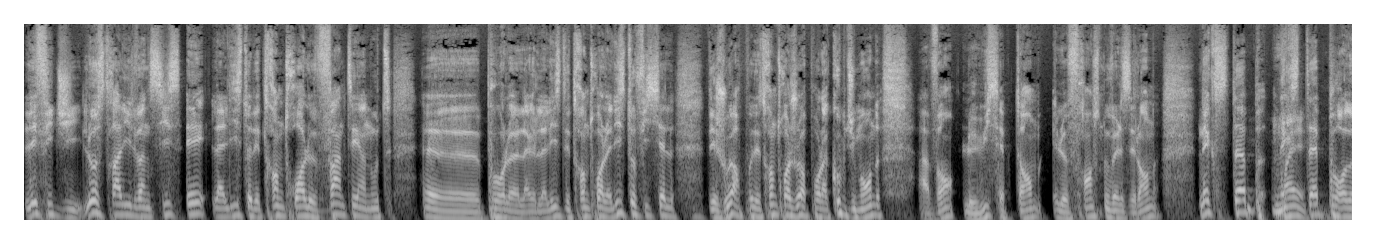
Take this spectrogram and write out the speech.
les Fidji, l'Australie le 26 et la liste des 33 le 21 août euh, pour la, la- la liste des 33, la liste officielle des joueurs, pour des 33 joueurs pour la Coupe du Monde avant le 8 septembre et le France-Nouvelle-Zélande. Next step, next Ouais. step pour,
